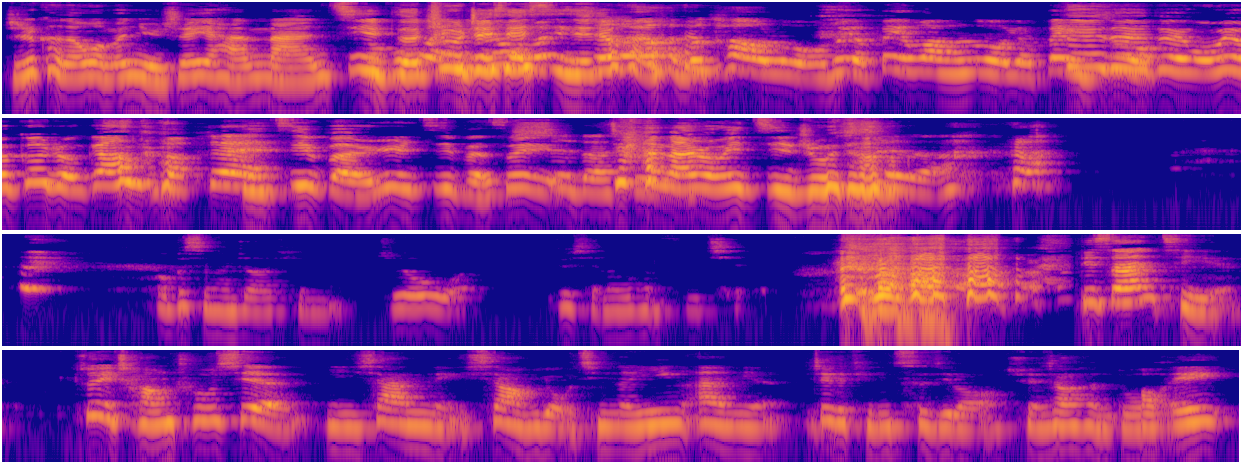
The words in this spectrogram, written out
只是可能我们女生也还蛮记得住这些细节，就很很多套路，我们有备忘录，有备注，对对对，我们有各种各样的 对笔记本、日记本，所以是的就还蛮容易记住的。是的。我不喜欢这道题目，只有我，就显得我很肤浅。第三题，最常出现以下哪项友情的阴暗面？这个题目刺激了哦，选项很多。哦 A，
